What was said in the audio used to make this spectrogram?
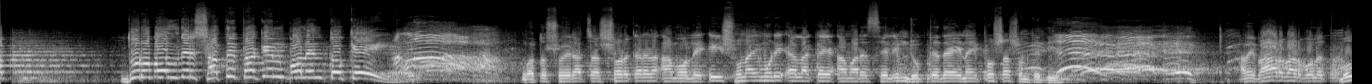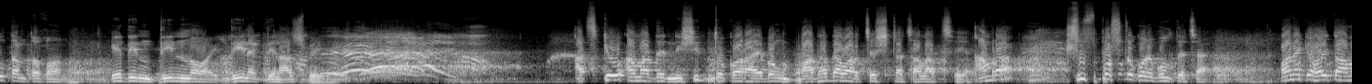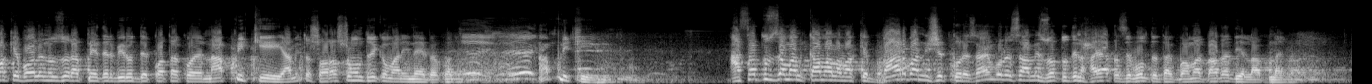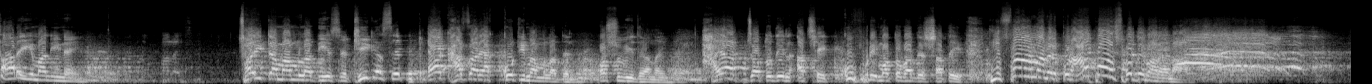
দুর্বলদের সাথে থাকেন বলেন তো কে? গত স্বৈরাচার সরকারের আমলে এই সোনাইমুড়ি এলাকায় আমার সেলিম ঢুকতে দেয় নাই প্রশাসনকে দিয়ে। আমি বারবার বলে বলতাম তখন, এদিন দিন নয়, দিন একদিন আসবে। আজকেও আমাদের নিষিদ্ধ করা এবং বাধা দেওয়ার চেষ্টা চালাচ্ছে। আমরা সুস্পষ্ট করে বলতে চাই। অনেকে হয়তো আমাকে বলেন, হুজুর, আপনি এদের বিরুদ্ধে কথা কয়েন না। আপনি কে? আমি তো স্বরাষ্ট্রমন্ত্রীকে মানি না ব্যাপারে। আপনি কি? আসাদুজ্জামান কামাল আমাকে বারবার নিষেধ করেছে। আমি বলেছি, আমি যতদিন হায়াত আছে, বলতে থাকব। আমার বাধা দিয়ে লাভ নাই। তারই মানি নাই। ছয়টা মামলা দিয়েছে, ঠিক আছে? এক হাজার এক কোটি মামলা দেন, অসুবিধা নাই। হায়াত যতদিন আছে, কুফরি মতবাদের সাথে মুসলমানের কোন আপোষ হতে পারে না।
